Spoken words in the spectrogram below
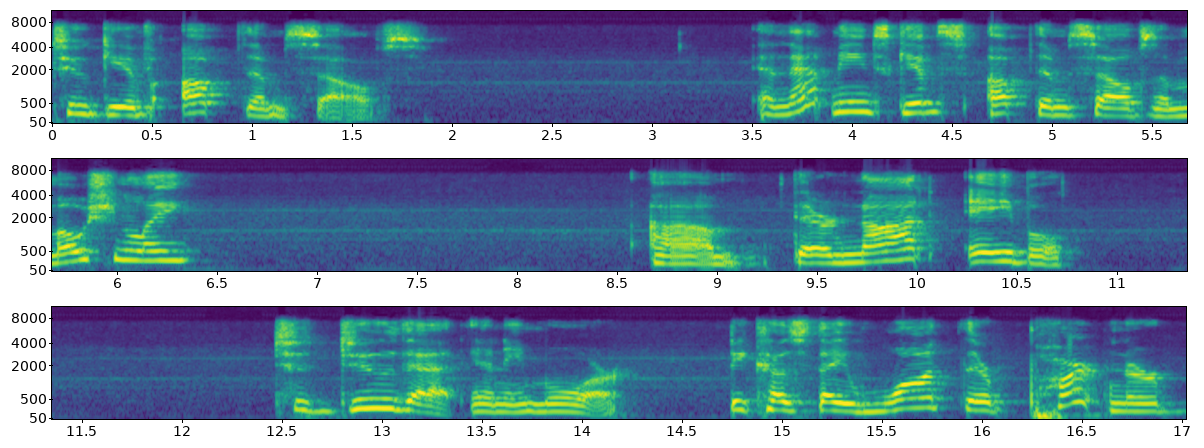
to give up themselves and that means gives up themselves emotionally. Um, they're not able to do that anymore because they want their partner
